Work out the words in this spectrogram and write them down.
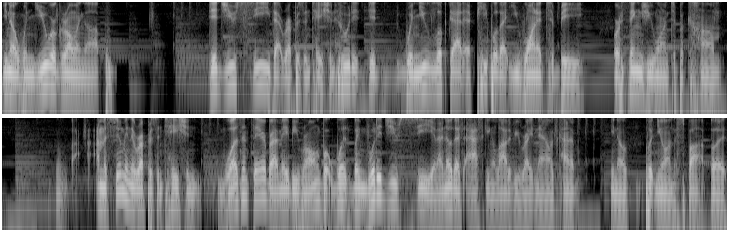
you know, when you were growing up, did you see that representation? Who did did when you looked at at people that you wanted to be or things you wanted to become? I'm assuming the representation wasn't there, but I may be wrong. But what I mean, what did you see? And I know that's asking a lot of you right now. It's kind of, you know, putting you on the spot. But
